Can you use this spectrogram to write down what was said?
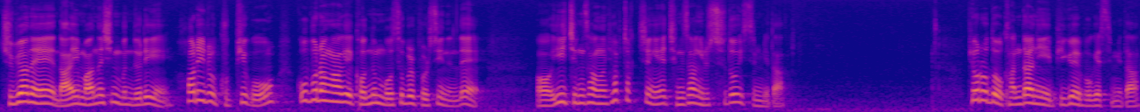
주변에 나이 많으신 분들이 허리를 굽히고 꼬부랑하게 걷는 모습을 볼 수 있는데 어, 이 증상은 협착증의 증상일 수도 있습니다. 표로도 간단히 비교해 보겠습니다.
